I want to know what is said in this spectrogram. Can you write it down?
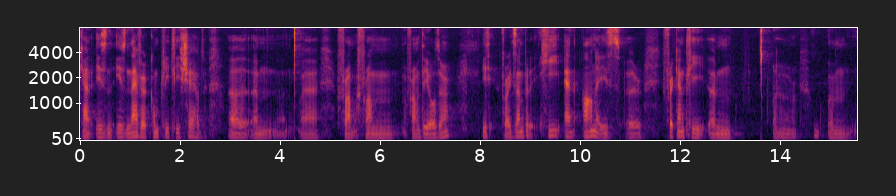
can, is, is never completely shared uh, um, uh, from, from, from the other. It, for example, he and Arne is uh, frequently um, uh, um,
